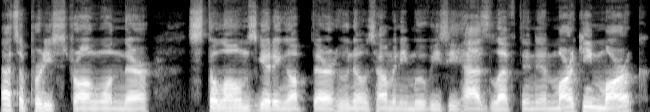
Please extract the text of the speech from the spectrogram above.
That's a pretty strong one there. Stallone's getting up there. Who knows how many movies he has left in him. Marky Mark,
